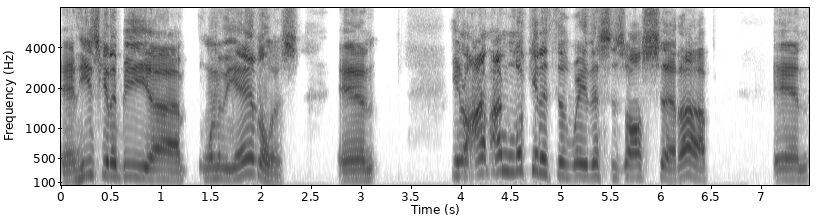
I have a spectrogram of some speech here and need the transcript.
And he's going to be uh, one of the analysts. And you know, I'm, I'm looking at the way this is all set up, and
